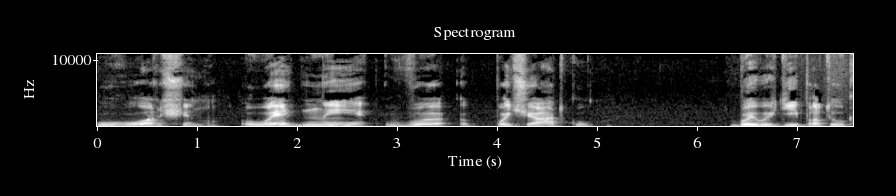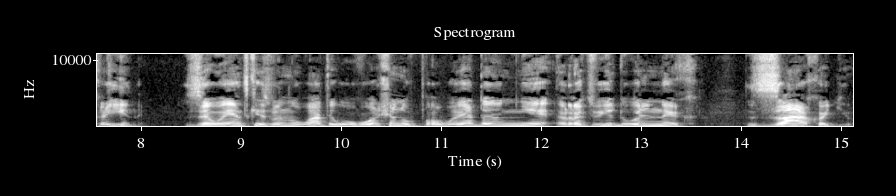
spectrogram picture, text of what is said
Угорщину ледь не в початку бойових дій проти України. Зеленський звинуватив Угорщину в проведенні розвідувальних заходів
